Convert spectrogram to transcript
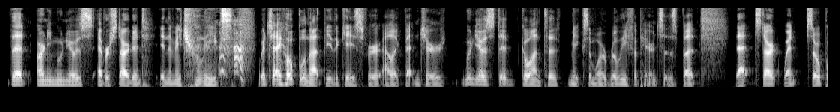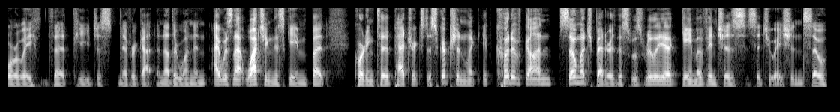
that Arnie Munoz ever started in the major leagues, which I hope will not be the case for Alec Bettinger. Munoz did go on to make some more relief appearances, but that start went so poorly that he just never got another one. And I was not watching this game, but according to Patrick's description, like it could have gone so much better. This was really a game of inches situation. So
